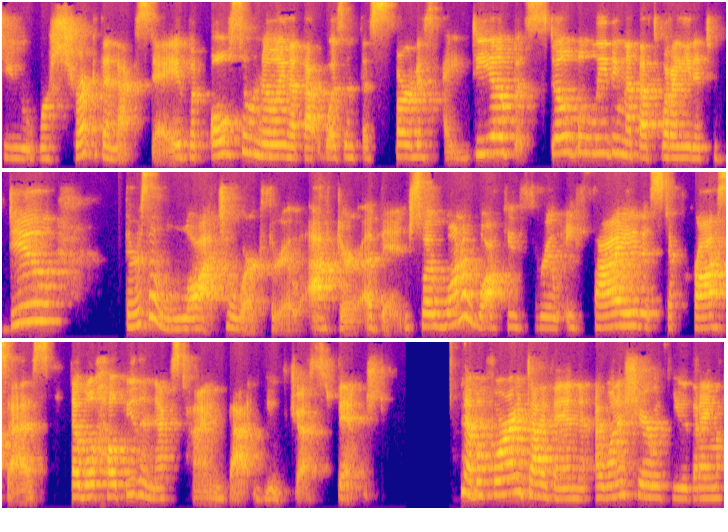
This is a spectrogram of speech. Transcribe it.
to restrict the next day, but also knowing that that wasn't the smartest idea, but still believing that that's what I needed to do there's a lot to work through after a binge. So I want to walk you through a five step process that will help you the next time that you've just binged. Now, before I dive in, I want to share with you that I'm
